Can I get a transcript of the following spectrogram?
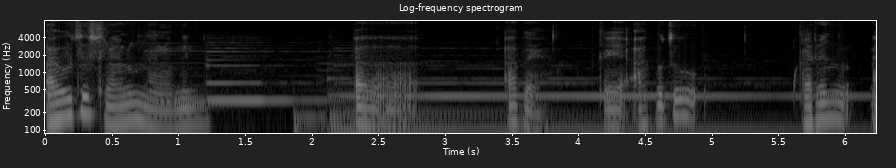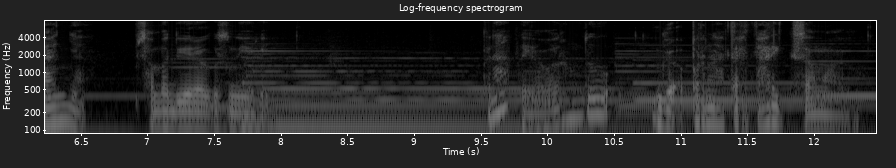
Aku tuh selalu ngalamin uh, apa ya, kayak aku tuh kadang nanya sama diri aku sendiri, kenapa ya orang tuh nggak pernah tertarik sama aku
